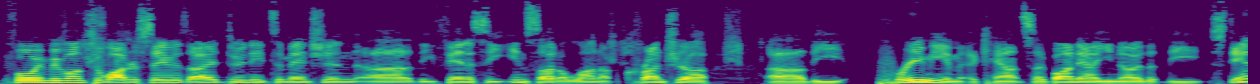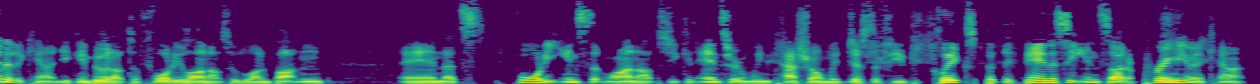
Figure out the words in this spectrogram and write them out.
Before we move on to wide receivers, I do need to mention uh, the Fantasy Insider Lineup Cruncher, uh, the premium account. So by now you know that the standard account you can build up to 40 lineups with one button, and that's 40 instant lineups you can enter and win cash on with just a few clicks. But the Fantasy Insider Premium account,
